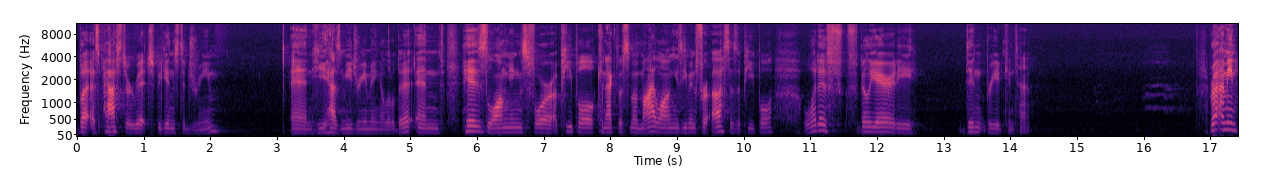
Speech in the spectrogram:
But as Pastor Rich begins to dream, and he has me dreaming a little bit, and his longings for a people connect with some of my longings, even for us as a people. What if familiarity didn't breed contempt? Right? I mean,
